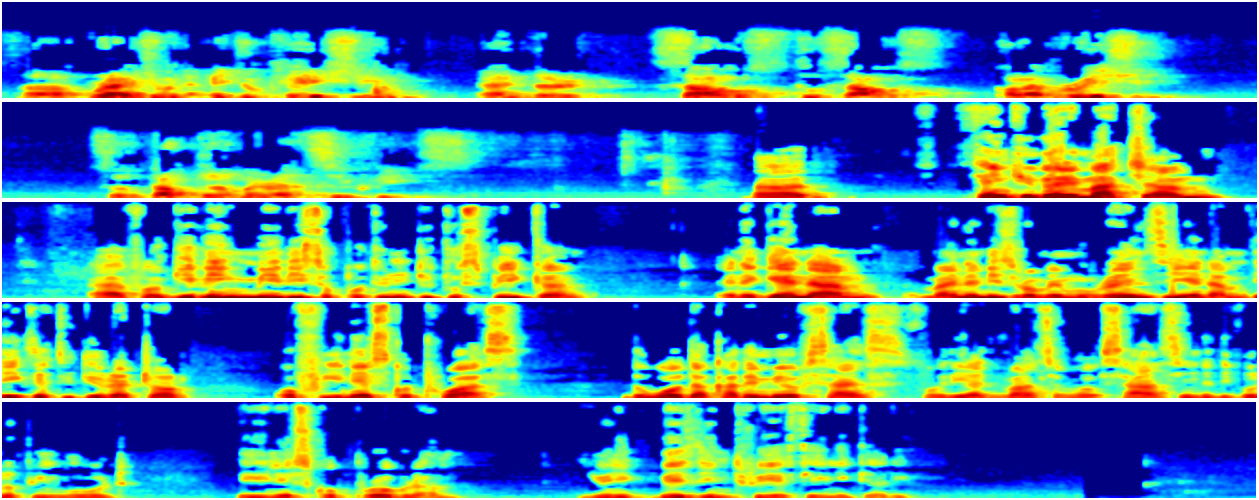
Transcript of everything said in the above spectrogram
graduate education, and the South-to-South -South collaboration. So Dr. Murenzi, please. Uh, thank you very much um, uh, for giving me this opportunity to speak. Um, and again, um, my name is Romain Murenzi, and I'm the Executive Director of UNESCO TWAS, the World Academy of Science for the Advancement of Science in the Developing World, a UNESCO program, unit based in Trieste in Italy.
